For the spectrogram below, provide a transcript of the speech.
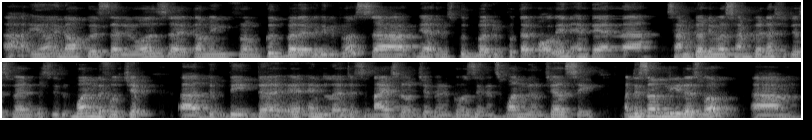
Uh, you know, innocuous that it was uh, coming from Cuthbert, I believe it was. Uh, yeah, it was Cuthbert to put that ball in. And then uh, Sam Kerr, was Sam Kerr, she just went, this is a wonderful chip uh, to beat uh, Endler. Just a nice little chip and it goes in. It's 1 0 Chelsea. A deserved lead as well. Um,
